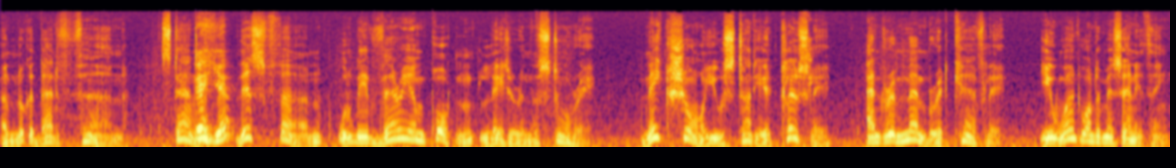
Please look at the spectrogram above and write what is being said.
and look at that fern. Stanley, Der hier? this fern will be very important later in the story. Make sure you study it closely and remember it carefully. You won't want to miss anything.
